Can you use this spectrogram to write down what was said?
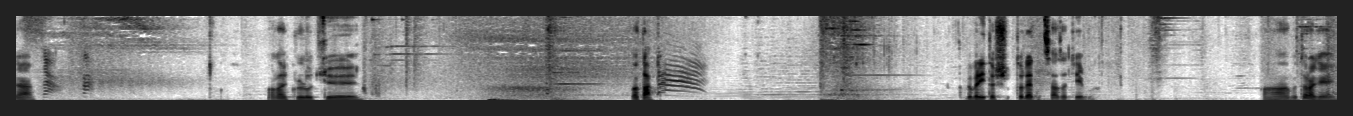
Tak. Ale kluci... No tak. Dobrý, to, to jde docela zatím. A my to na něj.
